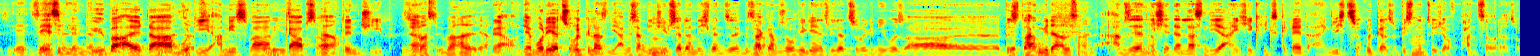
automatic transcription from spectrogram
sehr, sehr Er vielen Ländern. überall da, wo die Amis waren, gab es auch Ja. den Jeep. Das ja. fast überall, ja. Ja, und der wurde ja zurückgelassen. Die Amis haben die Jeeps ja dann nicht, wenn sie gesagt haben, so, wir gehen jetzt wieder zurück in die USA, äh, bis Wir packen dann, wieder alles ein. Haben sie ja nicht, dann lassen die ja eigentlich ihr Kriegsgerät eigentlich zurück, also Mhm. bis natürlich auf Panzer oder so.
